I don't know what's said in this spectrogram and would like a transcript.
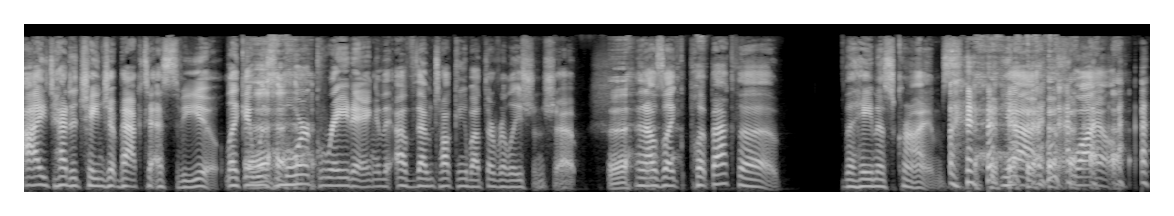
I had to change it back to SVU. Like it was more grating of them talking about their relationship. And I was like, put back the the heinous crimes. yeah, it wild.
